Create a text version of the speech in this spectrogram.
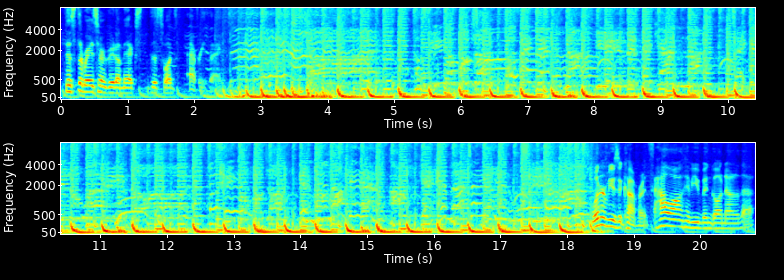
This is the Razor and Guido mix. This one's everything. Winter Music Conference. How long have you been going down to that?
